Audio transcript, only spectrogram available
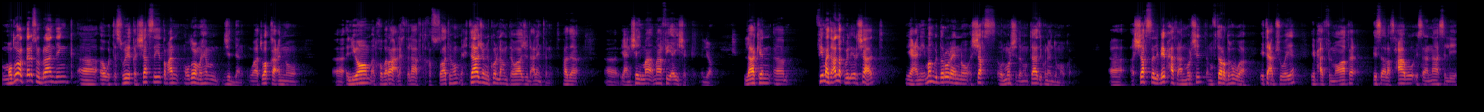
موضوع ال personal branding أو التسويق الشخصي طبعا موضوع مهم جدا وأتوقع إنه آه، اليوم الخبراء على اختلاف تخصصاتهم يحتاجوا إن يكون لهم تواجد على الإنترنت. هذا آه، يعني شيء ما ما في أي شك اليوم. لكن فيما يتعلق بالإرشاد يعني ما هو بالضرورة إنه الشخص أو المرشد الممتاز يكون عنده موقع. آه، الشخص اللي بيبحث عن مرشد المفترض هو يتعب شوية يبحث في المواقع يسأل أصحابه يسأل الناس اللي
